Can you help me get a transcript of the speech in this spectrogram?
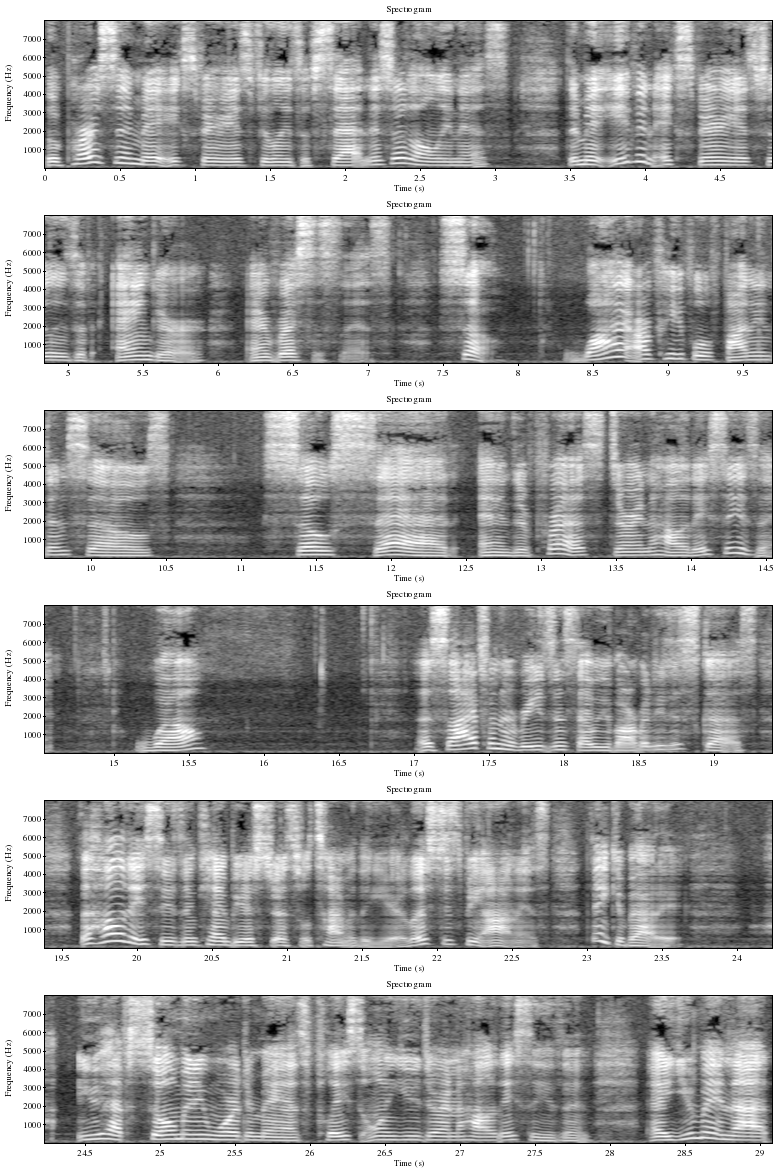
The person may experience feelings of sadness or loneliness. They may even experience feelings of anger and restlessness. So, why are people finding themselves so sad and depressed during the holiday season? Well, aside from the reasons that we've already discussed, the holiday season can be a stressful time of the year. Let's just be honest. Think about it. You have so many more demands placed on you during the holiday season, and you may not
